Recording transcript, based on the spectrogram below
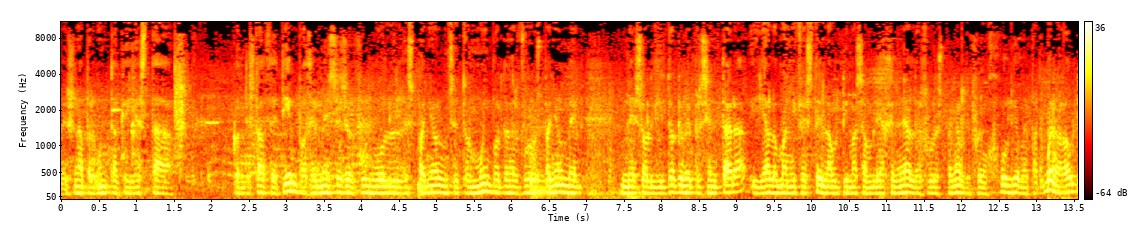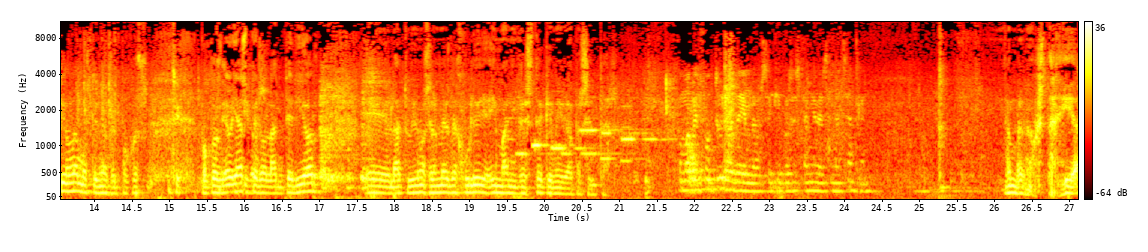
Es una pregunta que ya está contestada hace tiempo, hace meses el fútbol español, un sector muy importante del fútbol español, me, me solicitó que me presentara y ya lo manifesté en la última Asamblea General del Fútbol Español, que fue en julio, me parece. Bueno, la última la hemos tenido hace pocos, pocos días, pero la anterior eh, la tuvimos el mes de julio y ahí manifesté que me iba a presentar. ¿Cómo ve el futuro de los equipos españoles en la Champions? Hombre, me gustaría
